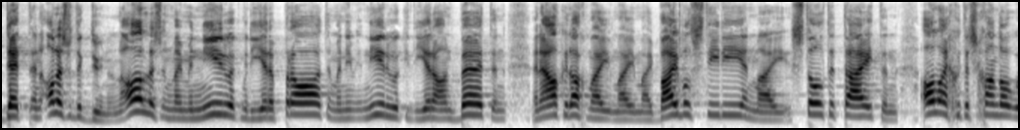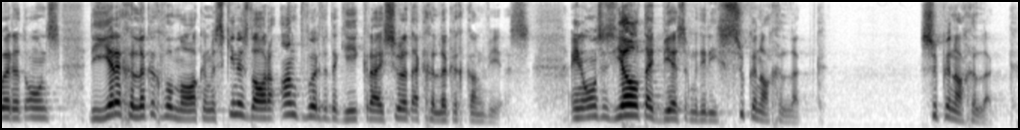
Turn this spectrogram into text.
dit in alles wat ek doen en alles in my manier hoe ek met die Here praat en my manier hoe ek die Here aanbid en en elke dag my my my Bybelstudie en my stilte tyd en al daai goeders gaan daaroor dat ons die Here gelukkig wil maak en miskien is daar 'n antwoord wat ek hier kry sodat ek gelukkig kan wees. En ons is heeltyd besig met hierdie soeke na geluk. Soeke na geluk.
